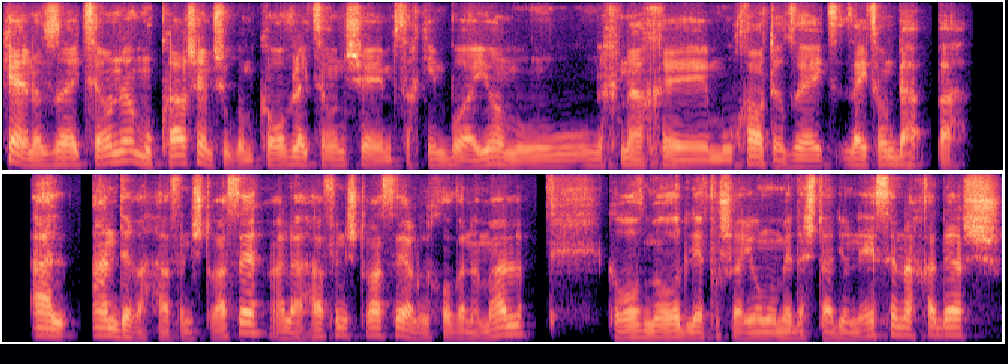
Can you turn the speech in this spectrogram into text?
כן, אז האיצטדיון המוכר שלהם, שהוא גם קרוב לאיצטדיון שהם משחקים בו היום, הוא נחנך אה, מאוחר יותר, זה האיצ- זה האיצטדיון על אנדר ההפנשטרסה, על ההפנשטרסה, על רחוב הנמל, קרוב מאוד לאיפה שהיום עומד השטדיון אסן החדש,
